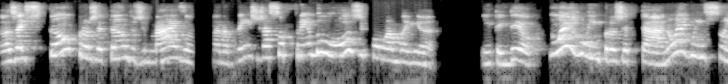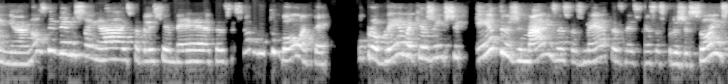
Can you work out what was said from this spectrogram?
Elas já estão projetando demais lá na frente, já sofrendo hoje com o amanhã. Entendeu? Não é ruim projetar, não é ruim sonhar. Nós devemos sonhar, estabelecer metas, isso é muito bom até. O problema é que a gente entra demais nessas metas, nessas projeções,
